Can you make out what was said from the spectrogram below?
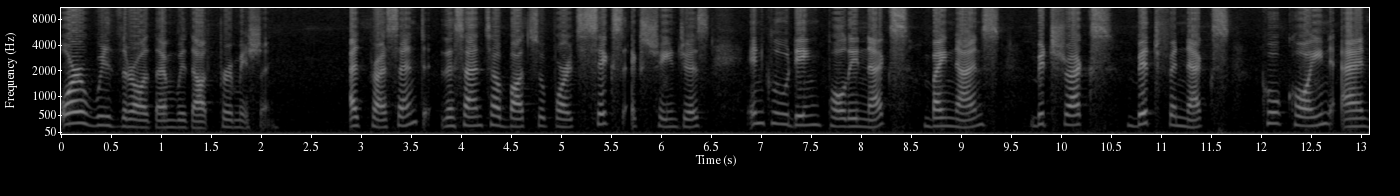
or withdraw them without permission. At present, the Santa bot supports six exchanges including Poloniex, Binance, Bittrex, Bitfinex, KuCoin, and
